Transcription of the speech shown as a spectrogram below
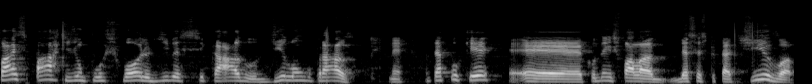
faz parte de um portfólio diversificado de longo prazo. Né? Até porque, é, quando a gente fala dessa expectativa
